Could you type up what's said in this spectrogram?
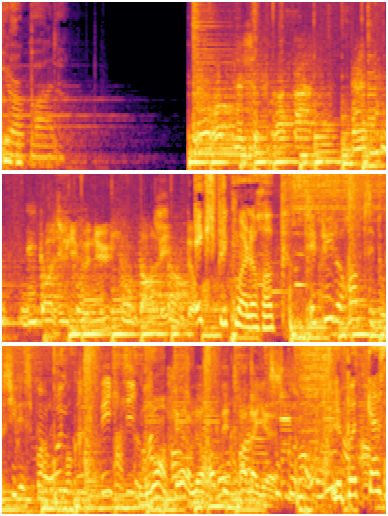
Europod. L'Europe ne se fera pas d'un coup, ni dans Je une suis venu convention parler d'ensemble. d'Europe. Explique-moi l'Europe, Et puis l'Europe, c'est aussi l'espoir de progrès. Comment faire l'Europe des travailleurs le podcast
